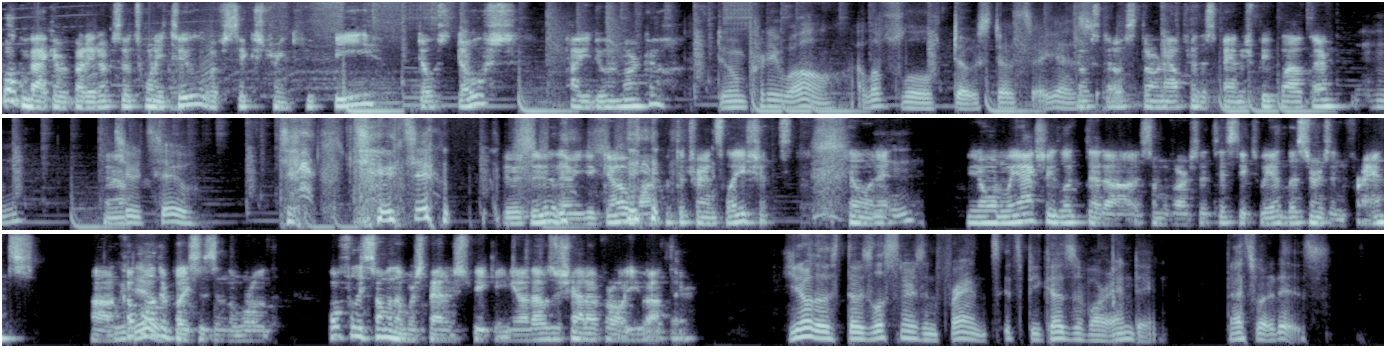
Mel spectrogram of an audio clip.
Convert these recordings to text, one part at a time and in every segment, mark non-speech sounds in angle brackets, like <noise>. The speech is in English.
Welcome back, everybody, to episode 22 of Six String QB. Dose Dose. How you doing, Marco? Doing pretty well. I love little dose dose there. Yes. Dose Dose. Thrown out for the Spanish people out there. Mm-hmm. Yeah. Two two. <laughs> Two two two. Do. There you go, Mark, with the translations. Killing it. Mhm. You know, when we actually looked at uh, some of our statistics, we had listeners in France, uh, a couple do. other places in the world. Hopefully, some of them were Spanish speaking. You know, that was a shout out for all you out there. You know those those listeners in France. It's because of our ending. That's what it is.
